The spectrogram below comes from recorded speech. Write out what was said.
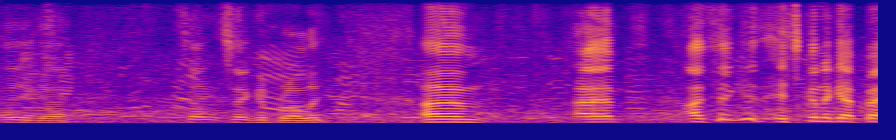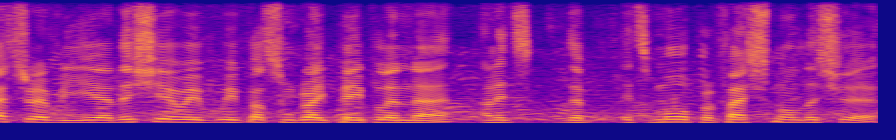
there you go. Take, take a brolly. Um, um, I think it, it's going to get better every year. This year we've, we've got some great people in there, and it's the, it's more professional this year.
